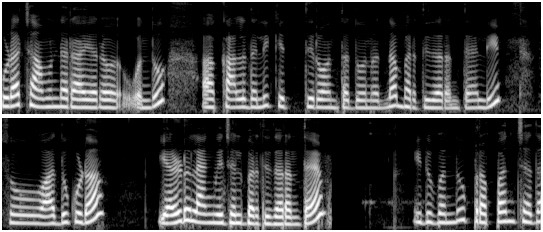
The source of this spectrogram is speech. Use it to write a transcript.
ಕೂಡ ಚಾಮುಂಡರಾಯರ ಒಂದು ಕಾಲದಲ್ಲಿ ಕೆತ್ತಿರೋವಂಥದ್ದು ಅನ್ನೋದನ್ನ ಬರೆದಿದ್ದಾರಂತೆ ಅಲ್ಲಿ. ಸೊ ಅದು ಕೂಡ ಎರಡು ಲ್ಯಾಂಗ್ವೇಜಲ್ಲಿ ಬರೆದಿದ್ದಾರಂತೆ ಇದು ಬಂದು ಪ್ರಪಂಚದ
